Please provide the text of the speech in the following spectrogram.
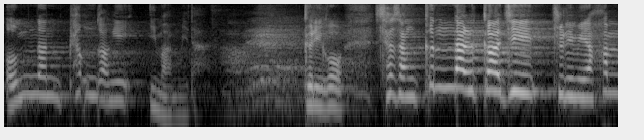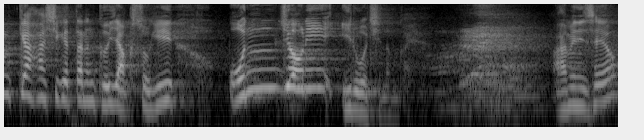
없는 평강이 임합니다 그리고 세상 끝날까지 주님이 함께 하시겠다는 그 약속이 온전히 이루어지는 거예요. 아멘이세요?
